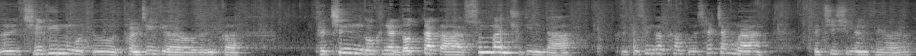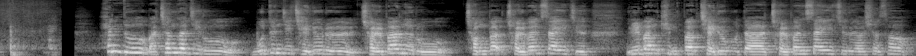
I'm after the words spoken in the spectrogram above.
어, 질기는 것도 덜 질겨요. 그러니까 데치는 거 그냥 넣었다가 숨만 죽인다. 그렇게 생각하고 살짝만 데치시면 돼요. 햄도 마찬가지로 뭐든지 재료를 절반으로 전반, 절반 사이즈 일반 김밥 재료보다 절반 사이즈로 하셔서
